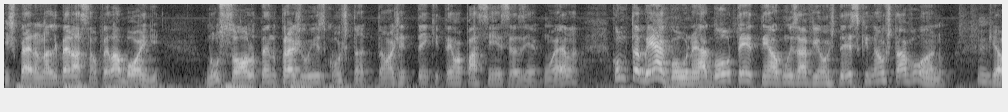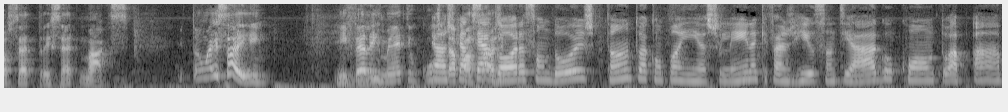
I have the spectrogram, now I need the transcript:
esperando a liberação pela Boeing no solo tendo prejuízo constante. Então a gente tem que ter uma paciênciazinha com ela. Como também a Gol, né? A Gol tem, tem alguns aviões desses que não está voando, uhum. que é o 737 MAX. Então é isso aí. Uhum. Infelizmente, o custo Eu acho da que passagem... até agora são dois, tanto a companhia chilena, que faz Rio-Santiago, quanto a, a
